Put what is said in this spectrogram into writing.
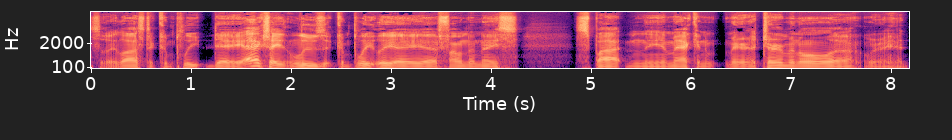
So I lost a complete day. Actually, I didn't lose it completely. I uh, found a nice spot in the McNamara terminal uh, where I had,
